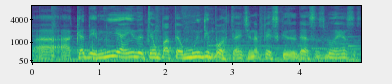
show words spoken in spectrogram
A academia ainda tem um papel muito importante na pesquisa dessas doenças.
